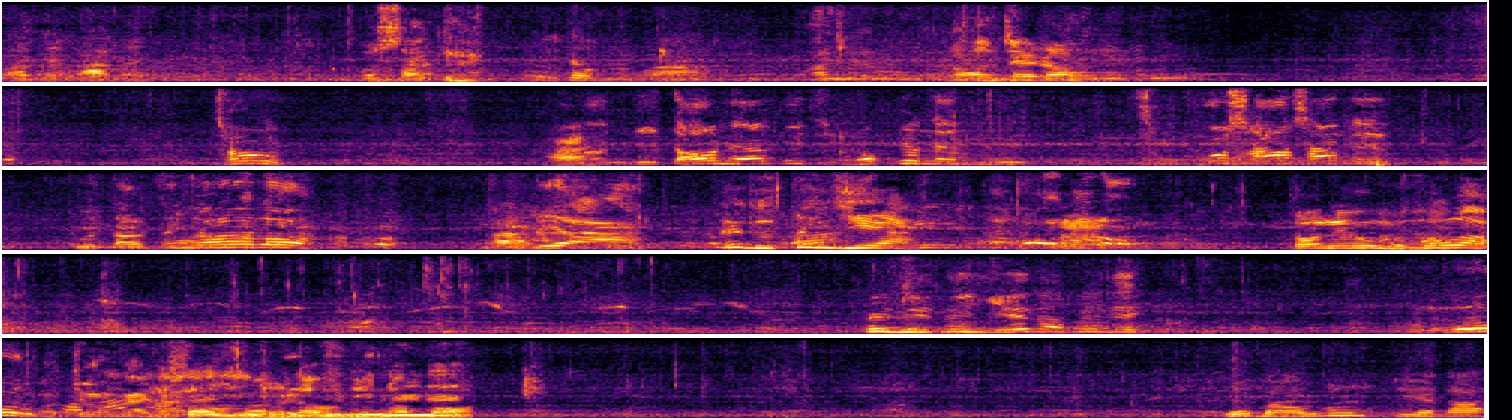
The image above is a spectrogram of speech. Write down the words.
này. ăn này ăn này có sạch đấy ăn chơi đâu hả Vì tao cái chỉ hấp cho này không có sao sao này. người ta tính nó đâu. Dạ. cái được tên gì à cho nên không không rồi. Cái gì cái gì đâu cái gì. Sao gì lâu thì nó mò. Để bảo luôn gì đây.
